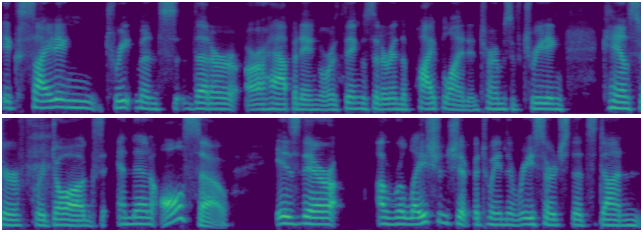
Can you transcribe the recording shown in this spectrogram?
exciting treatments that are, are happening or things that are in the pipeline in terms of treating cancer for dogs? And then also, is there a relationship between the research that's done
